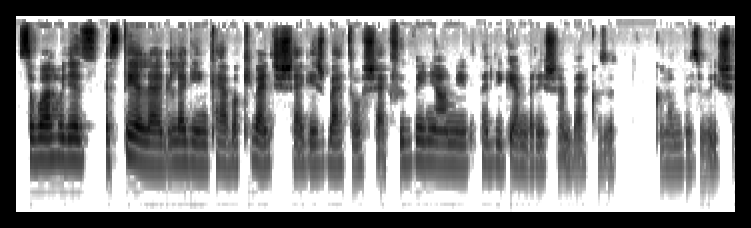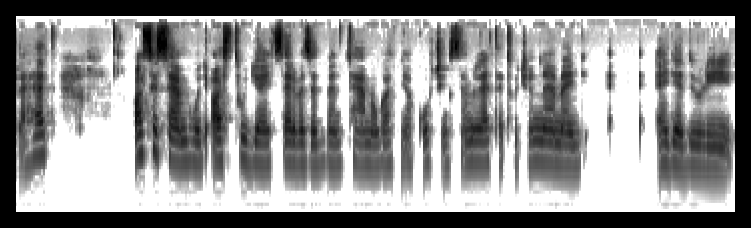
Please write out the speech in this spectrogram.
Szóval, hogy ez, ez tényleg leginkább a kíváncsiság és bátorság függvénye, ami pedig ember és ember között különböző is lehet. Azt hiszem, hogy azt tudja egy szervezetben támogatni a coaching szemléletet, hogyha nem egy egyedüli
